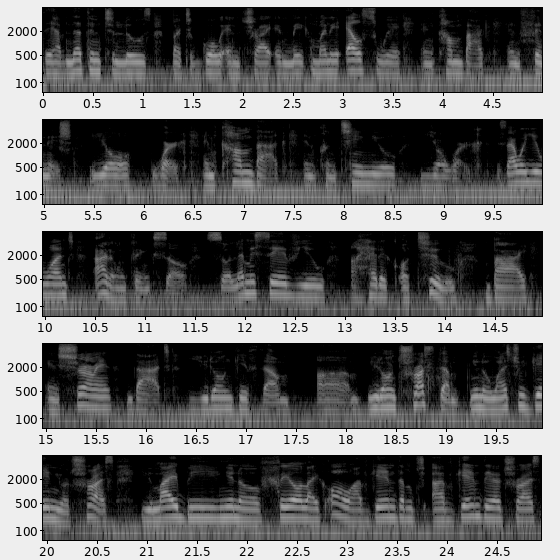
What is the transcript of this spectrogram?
They have nothing to lose but to go and try and make money elsewhere and come back and finish your work and come back and continue your work. Is that what you want? I don't think so. So let me save you a headache or two by ensuring that you don't give them um, you don't trust them. You know, once you gain your trust, you might be, you know, feel like, oh, I've gained them, I've gained their trust.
